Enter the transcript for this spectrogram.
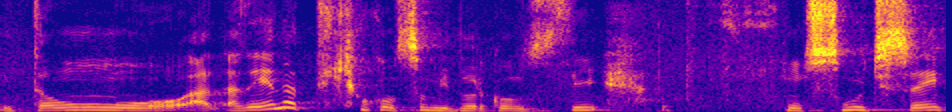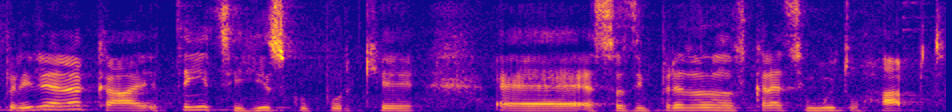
Então, ainda tem que o consumidor consulte sempre, ele ainda cai, tem esse risco porque é, essas empresas crescem muito rápido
